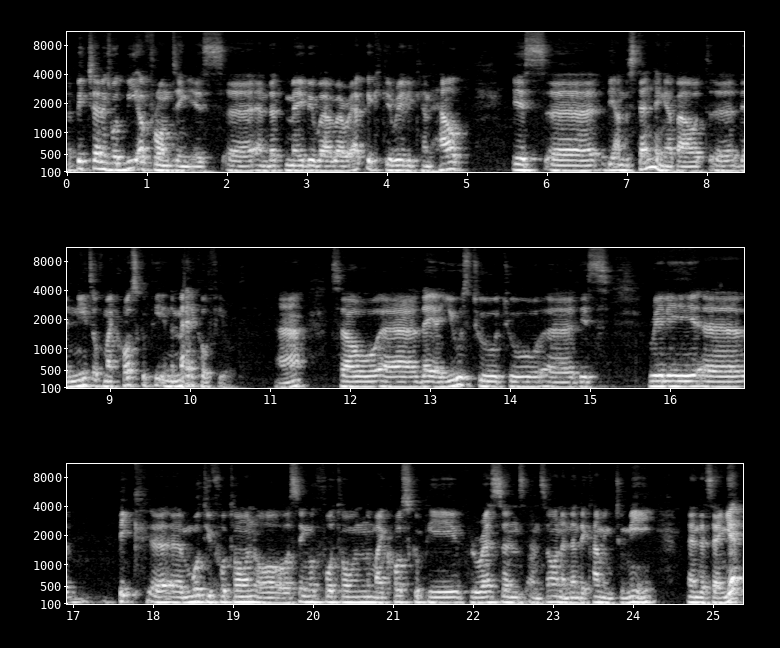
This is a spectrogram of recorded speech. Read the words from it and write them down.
A big challenge what we are fronting is, and that may be where, where Epic really can help, is uh, the understanding about uh, the needs of microscopy in the medical field. Uh, so uh, they are used to to uh, this really uh, big multiphoton or, or, single photon microscopy, fluorescence, and so on. And then they're coming to me and they're saying, "Yeah,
